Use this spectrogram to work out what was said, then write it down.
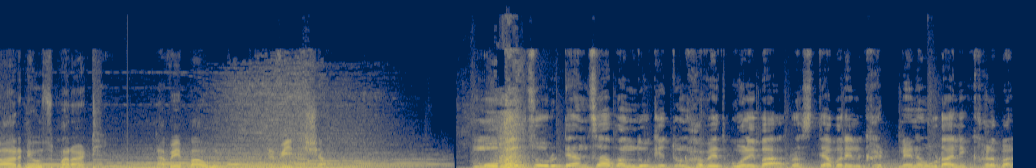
स्टार न्यूज मराठी. नवे पाऊल नवी दिशा. मोबाईल चोरट्यांचा बंदुकीतून हवेत गोळीबार रस्त्यावरील घटनेनं उडाली खळबळ.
